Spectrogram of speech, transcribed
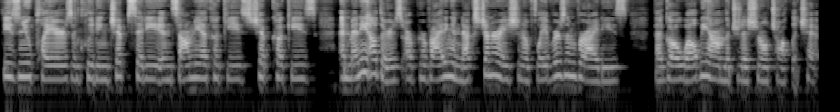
These new players, including Chip City, Insomnia Cookies, Chip Cookies, and many others, are providing a next generation of flavors and varieties that go well beyond the traditional chocolate chip,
